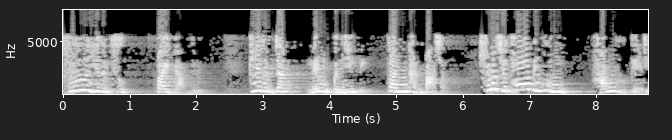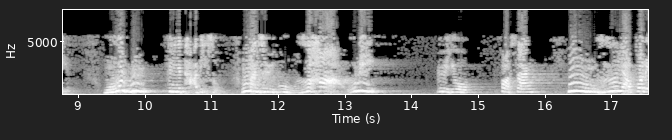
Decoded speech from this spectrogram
是一如此，非亚无人。给人将人本性的赞叹大笑，说起他的无名，行日改见，我女非他的手，我们是无日好命。哎呦，佛山，明日要过来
